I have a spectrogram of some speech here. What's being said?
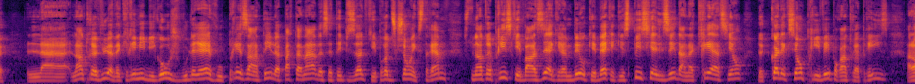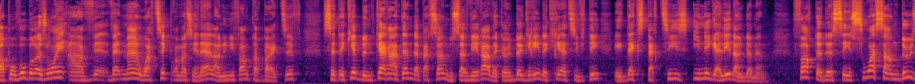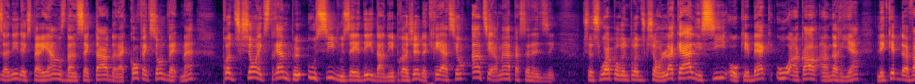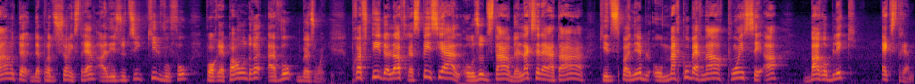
l'entrevue avec Rémi Bigot, je voudrais vous présenter le partenaire de cet épisode qui est Production Extrême. C'est une entreprise qui est basée à Granby au Québec et qui est spécialisée dans la création de collections privées pour entreprises. Alors pour vos besoins en vêtements ou articles promotionnels, en uniforme corporatif, cette équipe d'une quarantaine de personnes vous servira avec un degré de créativité et d'expertise inégalé dans le domaine. Forte de ses 62 années d'expérience dans le secteur de la confection de vêtements, Production Extrême peut aussi vous aider dans des projets de création entièrement personnalisés. Que ce soit pour une production locale ici au Québec ou encore en Orient, l'équipe de vente de Production Extrême a les outils qu'il vous faut pour répondre à vos besoins. Profitez de l'offre spéciale aux auditeurs de l'accélérateur qui est disponible au marcobernard.ca baroblique extrême.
